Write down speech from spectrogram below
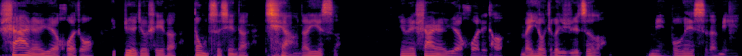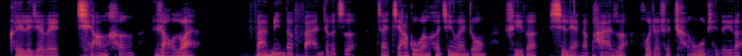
杀人越货”中，越就是一个动词性的抢的意思。因为“杀人越货”里头没有这个“鱼”字了。民不畏死的民可以理解为强横扰乱。凡民的凡这个字，在甲骨文和金文中是一个洗脸的盘子，或者是盛物品的一个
